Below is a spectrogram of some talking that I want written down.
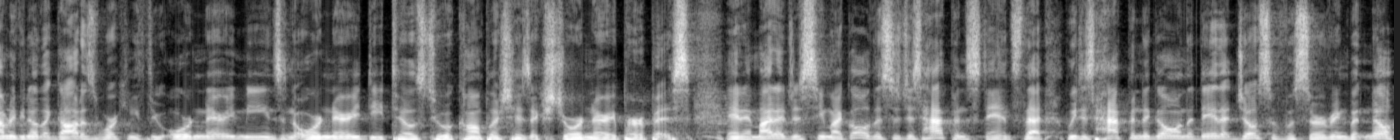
How many of you know that God is working through ordinary means and ordinary details to accomplish his extraordinary purpose? And it might have just seemed like, oh, this is just happenstance that we just happened to go on the day that Joseph was serving. But no,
